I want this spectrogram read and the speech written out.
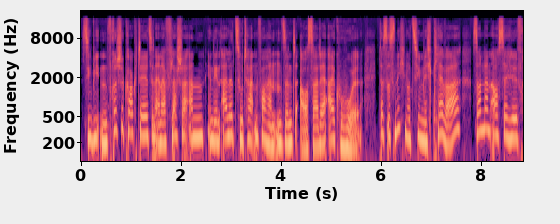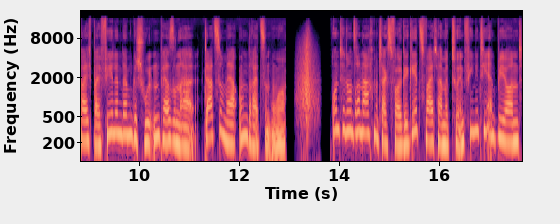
Sie bieten frische Cocktails in einer Flasche an, in denen alle Zutaten vorhanden sind, außer der Alkohol. Das ist nicht nur ziemlich clever, sondern auch sehr hilfreich bei fehlendem geschulten Personal. Dazu mehr um 13 Uhr. Und in unserer Nachmittagsfolge geht's weiter mit To Infinity and Beyond,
